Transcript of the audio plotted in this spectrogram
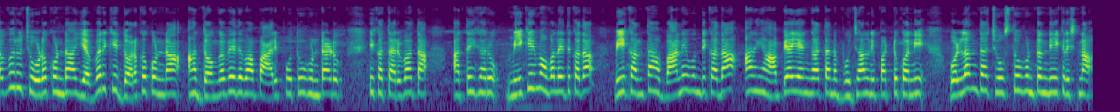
ఎవరు చూడకుండా ఎవరికి దొరకకుండా ఆ దొంగ విధవ పారిపోతూ ఉంటాడు. ఇక తర్వాత అత్తయ్య గారు మీకేం అవ్వలేదు కదా? మీకంతా బాగానే ఉంది కదా? అని ఆప్యాయంగా తన భుజాల్ని పట్టుకొని ఒళ్ళంతా చూస్తూ ఉంటుంది కృష్ణ.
